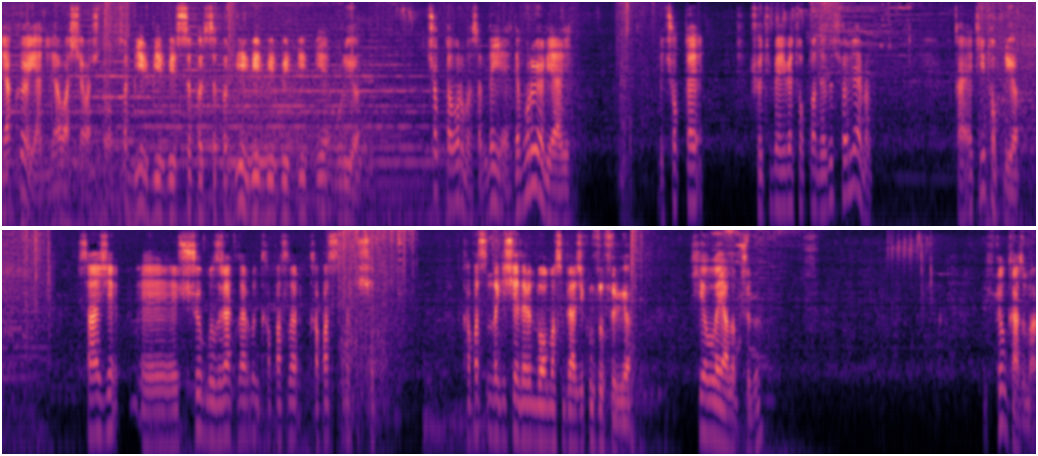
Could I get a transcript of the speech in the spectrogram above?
Yakıyor yani yavaş yavaş da olsa 1 1 1 0 0 1 1 1 1 1 diye vuruyor. Çok da vurmasa bile yine de vuruyor yani. Ve çok da kötü meyve topladığını söyleyemem. Gayet iyi topluyor. Sadece eee, şu mızraklarının kafaslar, kafasındaki şey, kafasındaki şeylerin dolması birazcık uzun sürüyor. Heal'layalım şunu. Üstün kazma.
